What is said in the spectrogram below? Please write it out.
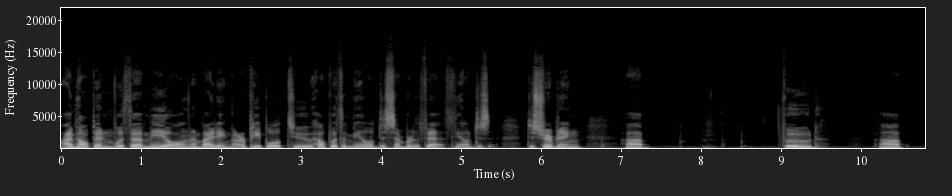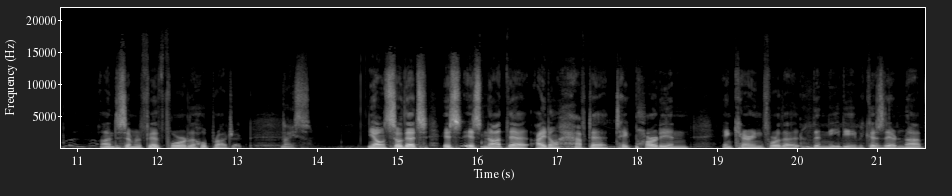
I'm helping with a meal and inviting our people to help with a meal December the fifth. You know, dis- distributing uh, food uh, on December fifth for the Hope Project. nice You know, so that's it's it's not that I don't have to take part in in caring for the the needy because they're not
